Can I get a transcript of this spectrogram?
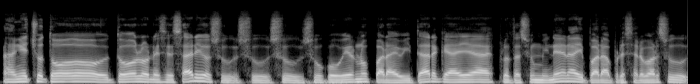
han hecho todo, todo lo necesario sus su, gobiernos para evitar que haya explotación minera y para preservar su,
